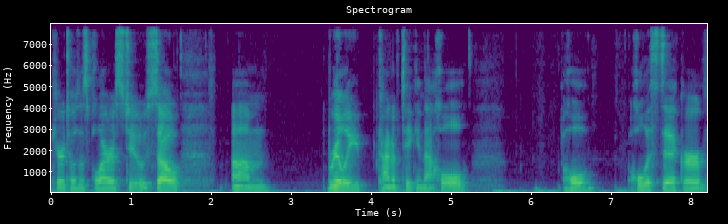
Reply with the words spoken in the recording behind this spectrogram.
keratosis pilaris too. So, um, really kind of taking that whole whole holistic or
